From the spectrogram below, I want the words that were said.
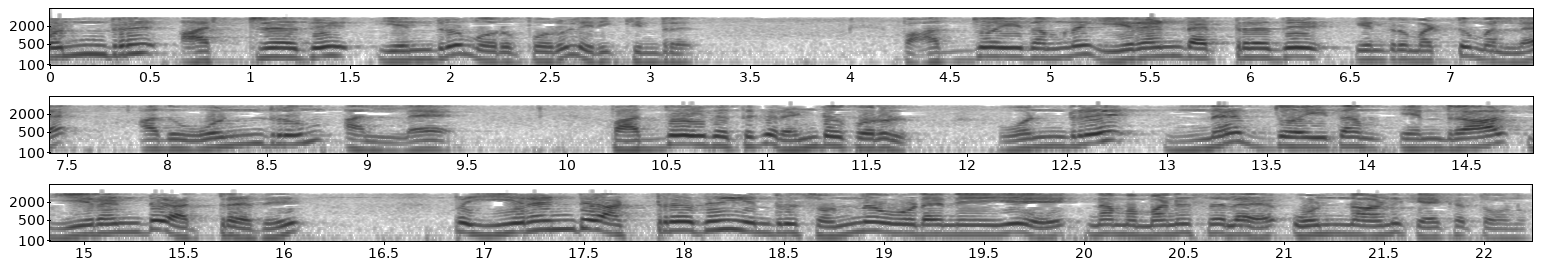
ஒன்று அற்றது என்றும் ஒரு பொருள் இருக்கின்றது இப்ப அத்வைதம்னா இரண்டற்றது என்று மட்டுமல்ல அது ஒன்றும் அல்ல. இப்ப அத்வைதத்துக்கு ரெண்டு பொருள். ஒன்று நத்வைதம் என்றால் இரண்டு அற்றது இப்ப இரண்டு அற்றது என்று சொன்ன உடனேயே நம்ம மனசுல ஒன்னான்னு கேட்க தோணும்.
